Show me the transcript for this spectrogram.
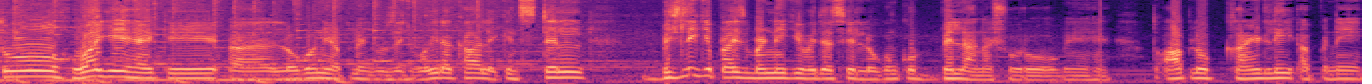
तो हुआ ये है कि लोगों ने अपना यूजेज वही रखा, लेकिन स्टिल बिजली की प्राइस बढ़ने की वजह से लोगों को बिल आना शुरू हो गए हैं। तो आप लोग काइंडली अपने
